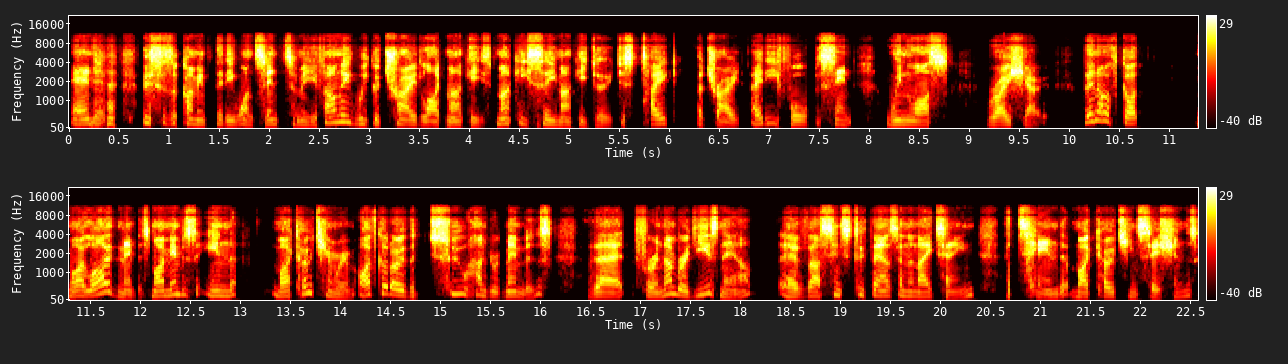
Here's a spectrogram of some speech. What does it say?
And this is a comment that he once sent to me. If only we could trade like monkeys, monkey see, monkey do. Just take a trade, 84% win-loss ratio. Then I've got my live members, my members in my coaching room. I've got over 200 members that for a number of years now have, uh, since 2018, attend my coaching sessions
